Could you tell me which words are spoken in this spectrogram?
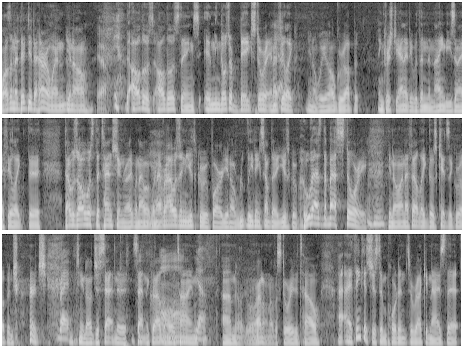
Wasn't addicted to heroin, you know. Yeah. All those all those things. I mean, those are big story and I feel like, you know, we all grew up in Christianity within the 90s and I feel like the that was always the tension, right? When I Yeah. whenever I was in youth group or, you know, leading something at youth group, who has the best story? You know, and I felt like those kids that grew up in church, Mm-hmm. Right. you know, just sat in the sat in the crowd the whole time. Yeah. Um, like, well, I don't have a story to tell. I, I think it's just important to recognize that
